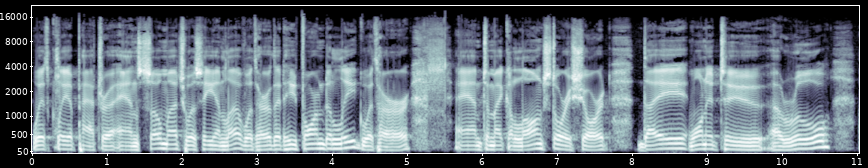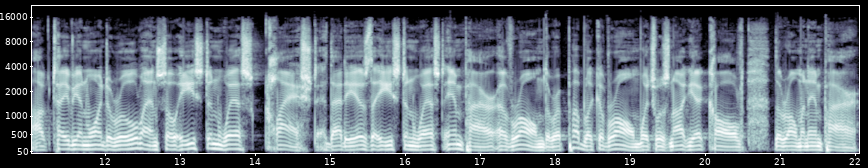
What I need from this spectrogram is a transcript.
with Cleopatra, and so much was he in love with her that he formed a league with her. And to make a long story short, they wanted to uh, rule. Octavian wanted to rule, and so East and West clashed. That is the East and West Empire of Rome, the Republic of Rome, which was not yet called the Roman Empire.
